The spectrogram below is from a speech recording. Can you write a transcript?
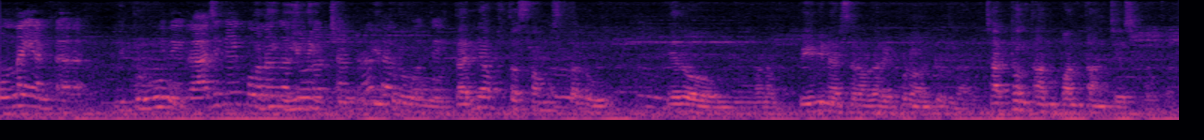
ఉన్నాయి అంటారా ఇప్పుడు రాజకీయ కోణంగా చూడొచ్చు దర్యాప్తు సంస్థలు ఏదో మన పివి నరసింహరావు గారు ఎప్పుడు అంటున్నారు చట్టం తను పని తాను ఉమ్,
